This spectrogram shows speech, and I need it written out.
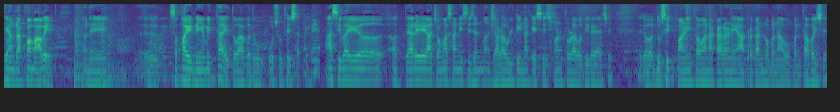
ધ્યાન રાખવામાં આવે અને સફાઈ નિયમિત થાય તો આ બધું ઓછું થઈ શકે. આ સિવાય અત્યારે આ ચોમાસાની સિઝનમાં ઝાડા ઉલટીના કેસીસ પણ થોડા વધી રહ્યા છે. દૂષિત પાણી થવાના કારણે આ પ્રકારનો બનાવો બનતા હોય છે.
